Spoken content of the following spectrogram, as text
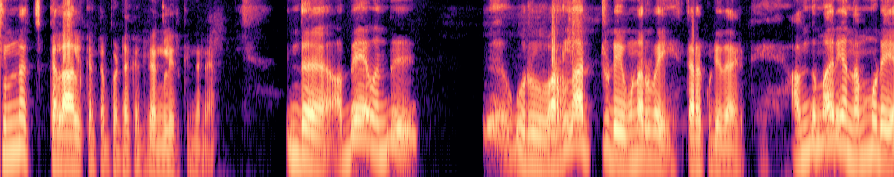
சுண்ணக்கலால் கட்டப்பட்ட கட்டிடங்கள் இருக்கின்றன. இந்த அபே வந்து ஒரு வரலாற்றுடைய உணர்வை தரக்கூடியதாக இருக்குது அந்த மாதிரி நம்முடைய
